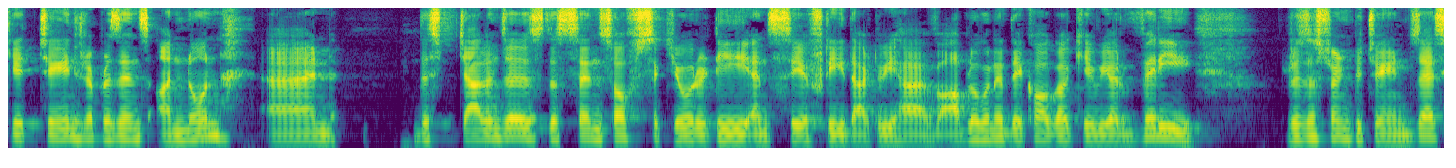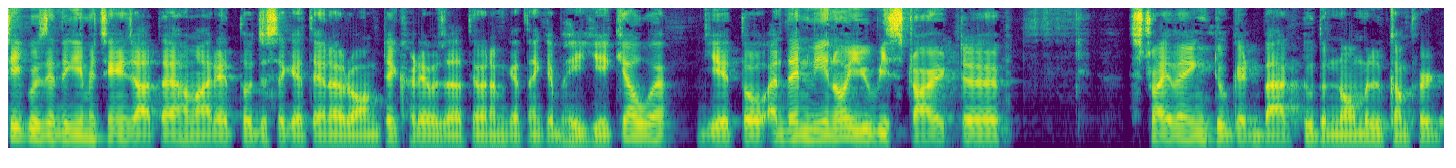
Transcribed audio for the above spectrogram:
कि change represents unknown and this challenges the sense of security and safety that we have. आप लोगों ने देखा होगा कि we are very resistant to change जैसे ही कोई ज़िंदगी में चेंज आता है हमारे तो जैसे कहते हैं ना रोंगटे खड़े हो जाते हैं और हम कहते हैं कि भाई ये क्या हुआ? है ये तो and then we know you we start striving to get back to the normal comfort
